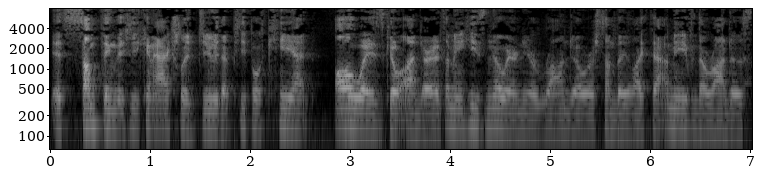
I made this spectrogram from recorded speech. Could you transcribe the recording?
it's something that he can actually do that people can't always go under. It's, I mean, he's nowhere near Rondo or somebody like that. I mean, even though Rondo's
